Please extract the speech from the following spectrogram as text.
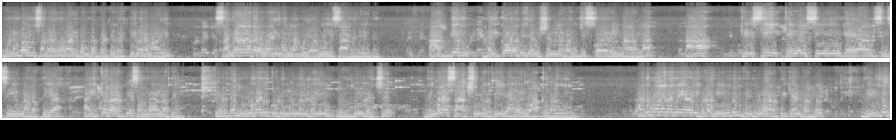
മുനമ്പം സമരവുമായി ബന്ധപ്പെട്ട് വ്യക്തിപരമായും സംഘടനാപരമായും എല്ലാം ഉയർന്ന ഈ സാഹചര്യത്തിൽ. ആദ്യം ഹൈക്കോടതി ജംഗ്ഷനിലെ വഞ്ചി സ്ക്വയറിൽ നടന്ന ആ കെ സി കെ എൽ സിയെയും കെ ആർ എൽ സി സിയും നടത്തിയ ഐക്യദാർഢ്യ സമ്മേളനത്തിൽ ഇവിടുത്തെ മുഴുവൻ കുടുംബങ്ങളുടെയും മുമ്പിൽ വെച്ച് നിങ്ങളെ സാക്ഷി നിർത്തി ഞാനൊരു വാക്ക് പറഞ്ഞിരുന്നു. അതുപോലെ തന്നെയാണ് ഇവിടെ വീണ്ടും പിന്തുണ അർപ്പിക്കാൻ വന്ന് വീണ്ടും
